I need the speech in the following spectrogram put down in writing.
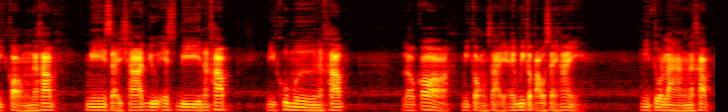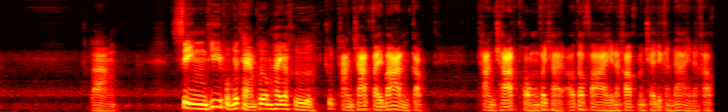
มีกล่องนะครับ มีสายชาร์จ USB นะครับ มีคู่มือนะครับ แล้วก็มีกล่องใส่ไอ้มีกระเป๋าใส่ให้ มีตัวรางนะครับราง สิ่งที่ผมจะแถมเพิ่มให้ก็คือชุดฐานชาร์จไฟบ้านกับฐานชาร์จของไฟฉายอัลตราไฟนะครับ มันใช้ด้วยกันได้นะครับ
